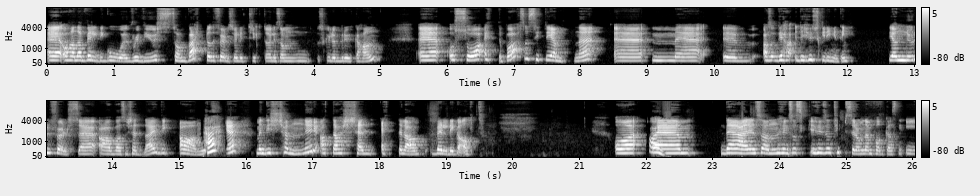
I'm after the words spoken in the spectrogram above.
Eh, og han har veldig gode reviews som vert, og det føles veldig trygt å liksom skulle bruke han. Eh, og så etterpå så sitter jentene eh, med eh, Altså, de, har, de husker ingenting. De har null følelse av hva som skjedde der. De aner Hæ? ikke, men de skjønner at det har skjedd et eller annet veldig galt. Og ehm, det er en sånn Hun som, hun som tipser om den podkasten i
